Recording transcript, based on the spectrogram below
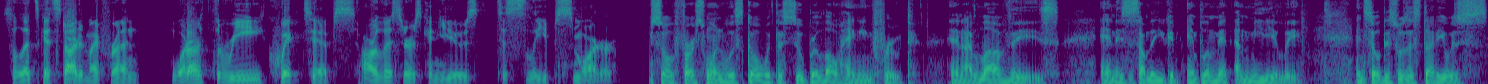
So, let's get started, my friend. What are three quick tips our listeners can use to sleep smarter? So, first one was go with the super low hanging fruit. And I love these. And this is something you can implement immediately. And so, this was a study was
